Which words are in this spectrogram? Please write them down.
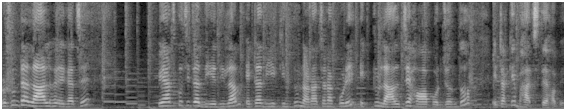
রসুনটা লাল হয়ে গেছে। পেঁয়াজ কুচিটা দিয়ে দিলাম, এটা দিয়ে কিন্তু নাড়াচাড়া করে একটু লালচে হওয়া পর্যন্ত এটাকে ভাজতে হবে।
